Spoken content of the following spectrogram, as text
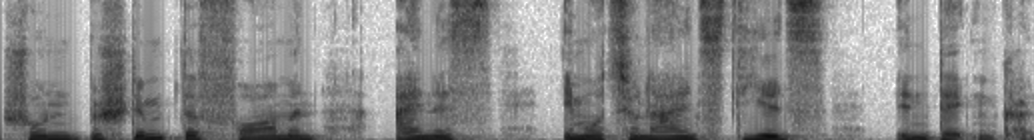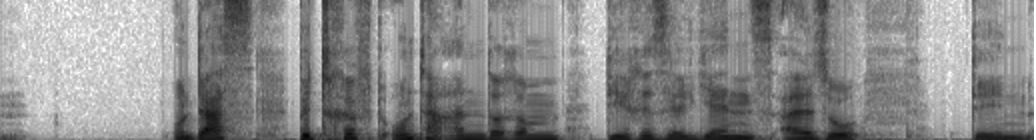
schon bestimmte Formen eines emotionalen Stils entdecken können. Und das betrifft unter anderem die Resilienz, also den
